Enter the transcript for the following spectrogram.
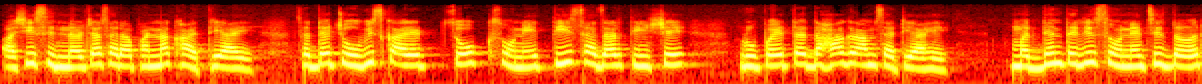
अशी सिन्नरच्या सराफांना खात्री आहे. सध्या चोवीस कॅरेट चोख सोने तीस हजार तीनशे रुपये तर दहा ग्रामसाठी आहे. मध्यंतरी सोन्याचे दर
